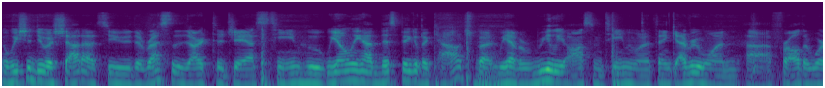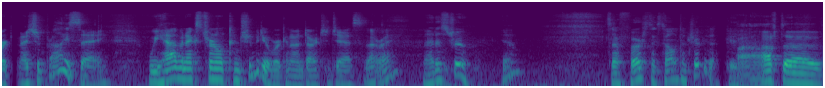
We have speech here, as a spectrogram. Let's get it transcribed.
And we should do a shout out to the rest of the Dart to JS team, who we only have this big of a couch, but we have a really awesome team. We want to thank everyone uh, for all their work. And I should probably say, we have an external contributor working on Dart to JS. Is that right? That is true. Yeah. It's our first external contributor. Good. After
